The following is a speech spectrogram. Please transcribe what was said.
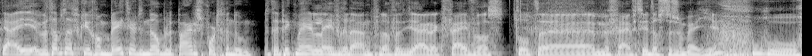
ja, wat dat betreft kun je gewoon beter de nobele paardensport gaan doen. Dat heb ik mijn hele leven gedaan. Vanaf het jaar dat ik vijf was tot mijn 25ste zo'n beetje. Oeh.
